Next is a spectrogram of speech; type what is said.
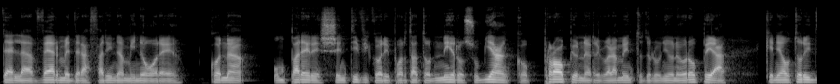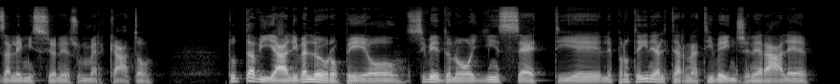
del verme della farina minore, con un parere scientifico riportato nero su bianco proprio nel regolamento dell'Unione Europea che ne autorizza l'emissione sul mercato. Tuttavia, a livello europeo si vedono gli insetti e le proteine alternative in generale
